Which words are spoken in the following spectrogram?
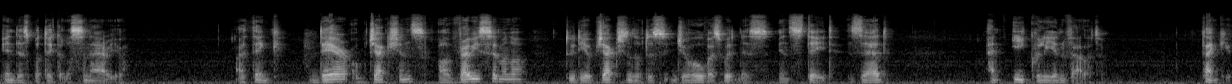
in this particular scenario. I think their objections are very similar to the objections of the Jehovah's Witness in state Z and equally invalid. Thank you.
